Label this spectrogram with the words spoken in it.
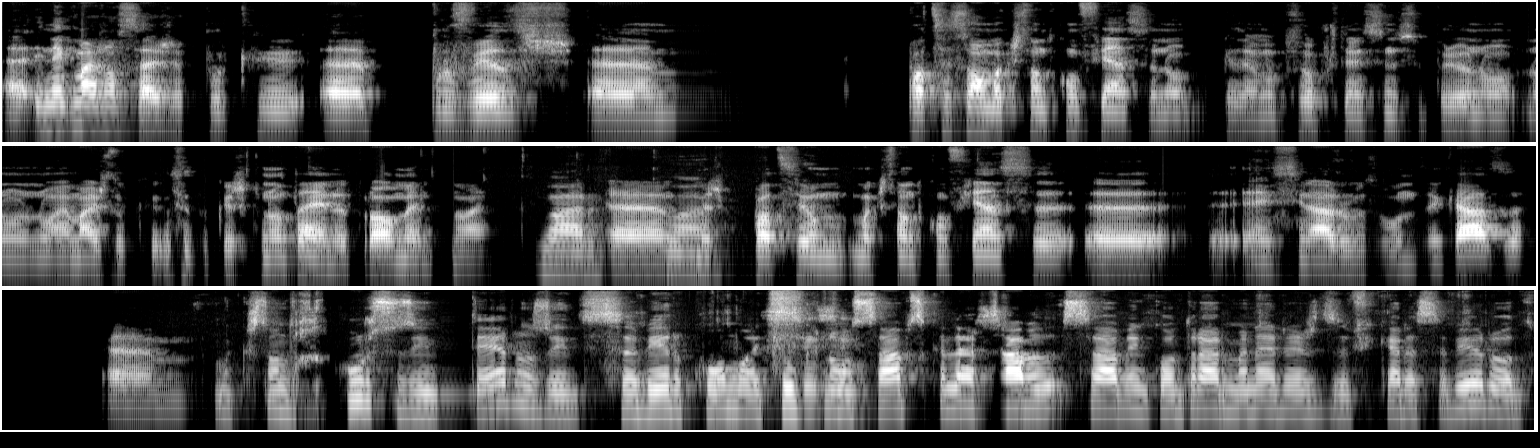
Uh, e nem que mais não seja, porque uh, por vezes um, pode ser só uma questão de confiança. Não, quer dizer, uma pessoa por ter ensino superior não, não, não é mais do que, do que as que não têm, naturalmente, não é? Claro, uh, claro. Mas pode ser uma questão de confiança uh, ensinar os alunos em casa. Um, uma questão de recursos internos e de saber como aquilo sim, que não sim. sabe, se calhar sabe, sabe encontrar maneiras de ficar a saber ou de,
